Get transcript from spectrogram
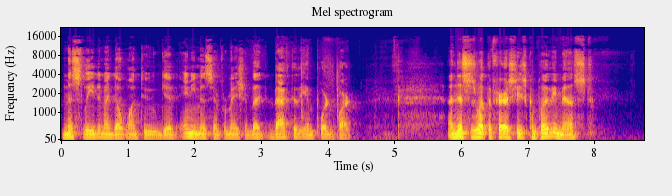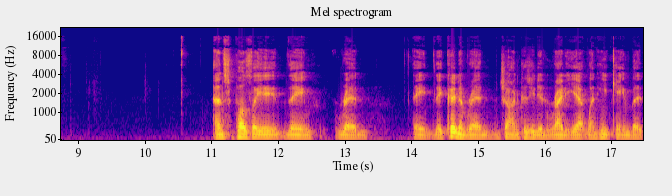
mislead and I don't want to give any misinformation. But back to the important part. And this is what the Pharisees completely missed. And supposedly they read, they, they couldn't have read John because he didn't write it yet when he came, but,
